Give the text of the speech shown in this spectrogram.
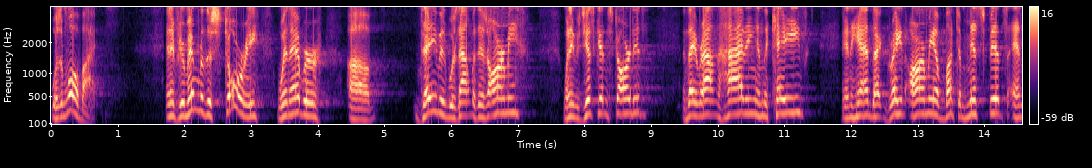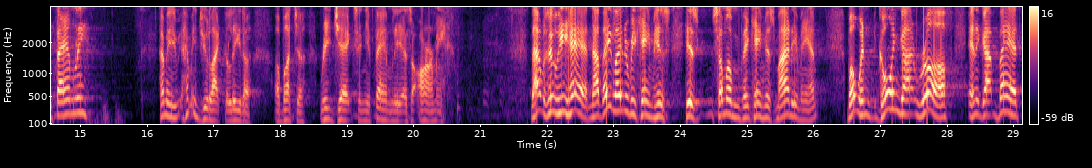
was a Moabite. And if you remember the story, whenever uh, David was out with his army, when he was just getting started, and they were out in hiding in the cave, and he had that great army of a bunch of misfits and family. How many, how many would you like to lead a, a bunch of rejects in your family as an army? That was who he had. Now, they later became his, his some of them became his mighty man. But when going got rough and it got bad,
